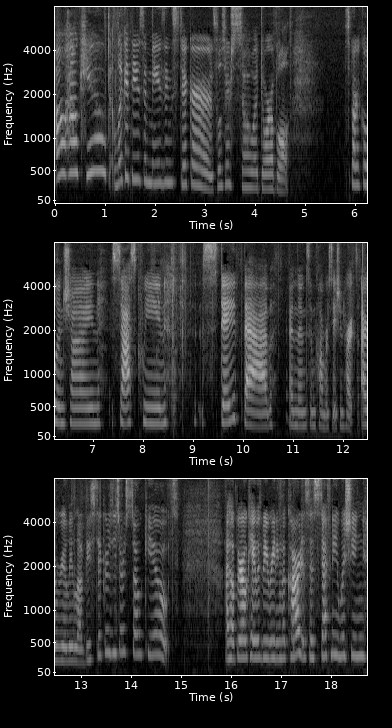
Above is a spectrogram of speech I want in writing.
oh, how cute. Look at these amazing stickers. Those are so adorable. Sparkle and Shine, Sass Queen, Stay Fab, and then some conversation hearts. I really love these stickers. These are so cute. I hope you're okay with me reading the card. It says, Stefani wishing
